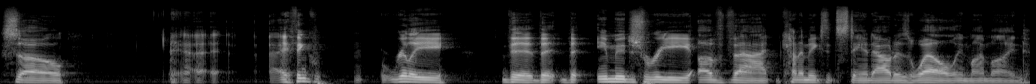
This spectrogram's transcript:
So, uh, I think really the the the imagery of that kind of makes it stand out as well in my mind.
